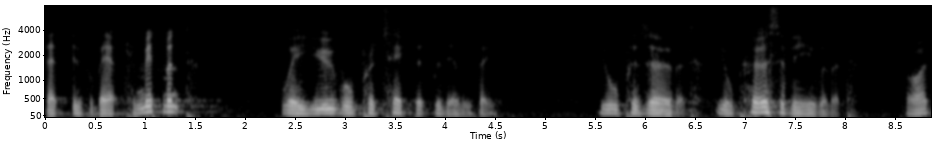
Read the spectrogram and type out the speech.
that is about commitment, where you will protect it with everything. You'll preserve it. You'll persevere with it. All right?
